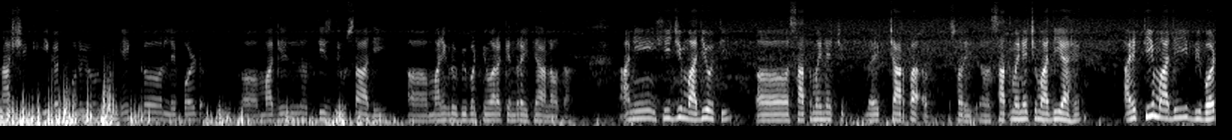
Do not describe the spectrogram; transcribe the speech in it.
नाशिक इगतपुरीहून एक लेपर्ड मागील तीस दिवसाआधी अ, माणिकडो बिबट निवारा केंद्र इथे आला होता. आणि ही जी मादी होती सात महिन्याची एक चार पा सॉरी सात महिन्याची मादी आहे. आणि ती मादी बिबट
